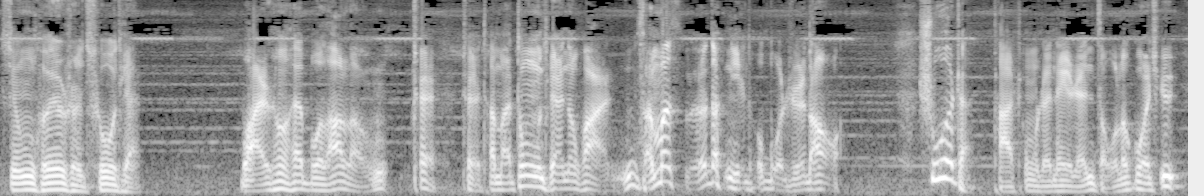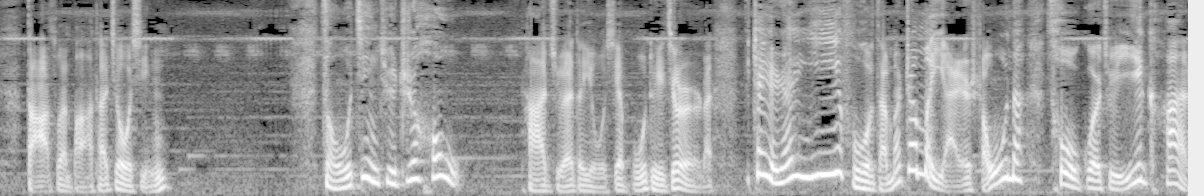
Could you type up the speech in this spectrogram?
幸亏是秋天，晚上还不咋冷。这这他妈冬天的话，你怎么死的你都不知道。说着，他冲着那人走了过去，打算把他叫醒。走进去之后，他觉得有些不对劲儿了。这人衣服怎么这么眼熟呢？凑过去一看，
